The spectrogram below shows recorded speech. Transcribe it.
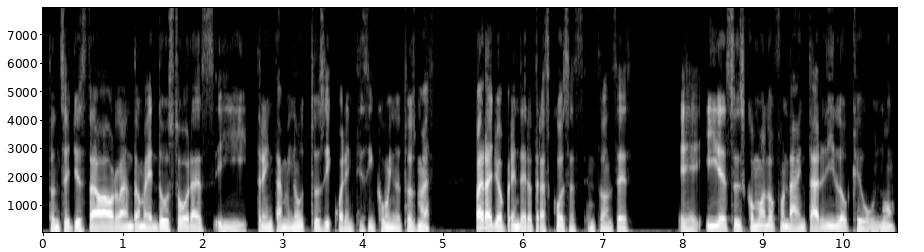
Entonces yo estaba ahorrándome dos horas y 30 minutos y 45 minutos más para yo aprender otras cosas. Entonces, eh, y eso es como lo fundamental y lo que uno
